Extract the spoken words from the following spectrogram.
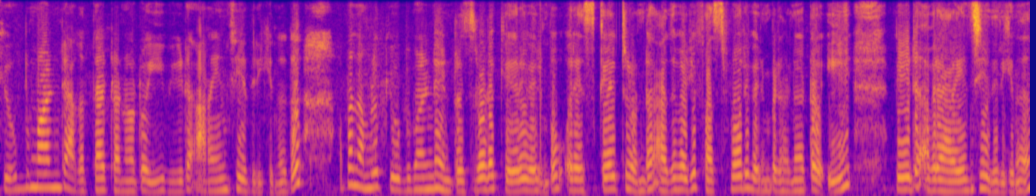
ക്യൂബ് മാളിന്റെ അകത്തായിട്ടാണ് കേട്ടോ ഈ വീട് അറേഞ്ച് ചെയ്തിരിക്കുന്നത്. അപ്പോൾ നമ്മൾ ക്യൂബ് മാളിന്റെ എൻട്രൻസിലൂടെ കയറി വരുമ്പോൾ ഒരു എസ്കലേറ്റർ ഉണ്ട്. അതുവഴി ഫസ്റ്റ് ഫ്ലോറിൽ വരുമ്പോഴാണ് കേട്ടോ ഈ വീട് അവർ അറേഞ്ച് ചെയ്തിരിക്കുന്നത്.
